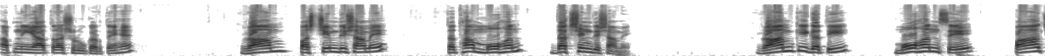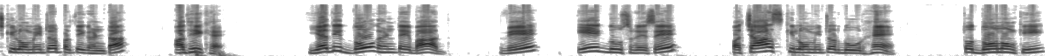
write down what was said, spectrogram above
अपनी यात्रा शुरू करते हैं। राम पश्चिम दिशा में तथा मोहन दक्षिण दिशा में। राम की गति मोहन से पाँच किलोमीटर प्रति घंटा अधिक है। यदि दो घंटे बाद वे एक दूसरे से 50 किलोमीटर दूर हैं तो दोनों की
